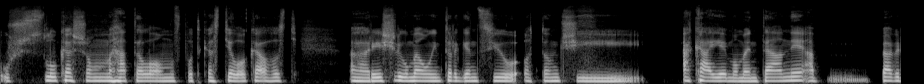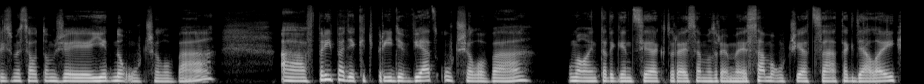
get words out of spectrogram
už s Lukášom Hatelom v podcaste Lokál host riešili umelú inteligenciu o tom, či aká je momentálne a bavili sme sa o tom, že je jednoúčelová a v prípade, keď príde viac účelová umelá inteligencia, ktorá je samozrejme samoučiaca a tak ďalej,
